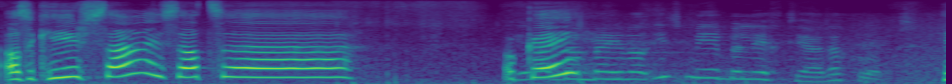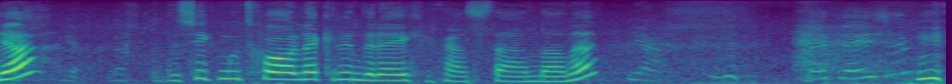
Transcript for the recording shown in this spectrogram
Als ik hier sta, is dat eh, oké? Ja, dan ben je wel iets meer belicht, ja, dat klopt. Ja? Ja, dat. Dus ik moet gewoon lekker in de regen gaan staan dan, hè? Ja. Kijk deze.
